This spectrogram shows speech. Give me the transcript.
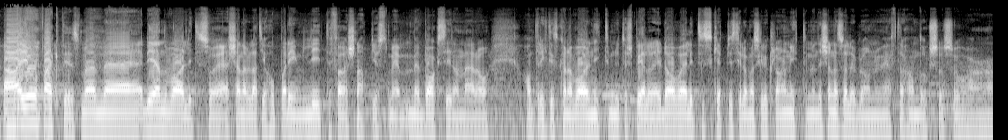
ja, jo faktiskt. Men eh, det har ändå varit lite så. Jag känner väl att jag hoppade in lite för snabbt just med, med baksidan där och har inte riktigt kunnat vara 90 minuters spelare. Idag var jag lite skeptisk till om jag skulle klara 90 men det kändes väldigt bra nu i efterhand också så uh,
